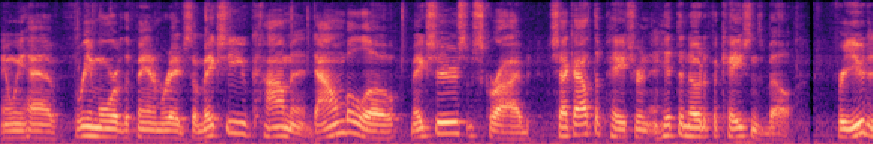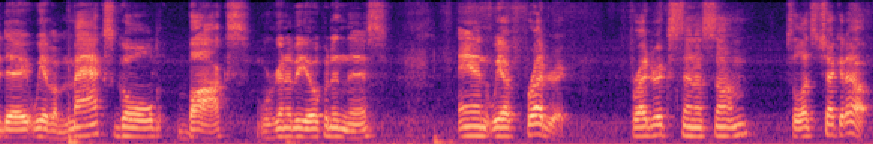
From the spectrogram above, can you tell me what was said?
and we have three more of the Phantom Rage. So make sure you comment down below, make sure you're subscribed, check out the Patreon, and hit the notifications bell. For you today, we have a Max Gold box. We're going to be opening this. And we have Frederick. Frederick sent us something, so let's check it out.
